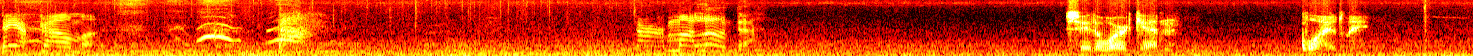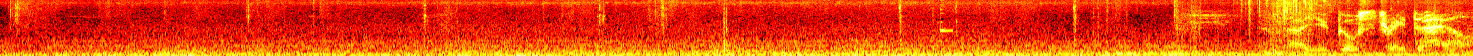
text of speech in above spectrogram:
Tenha calma. Straight to hell.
